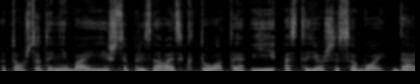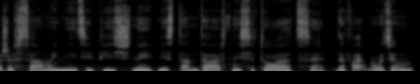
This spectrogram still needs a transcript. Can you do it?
О том, что ты не боишься признавать, кто ты, и остаешься собой даже в самой нетипичной, нестандартной ситуации. Давай будем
